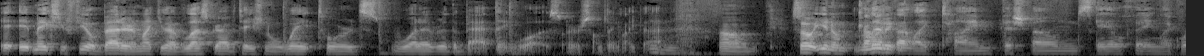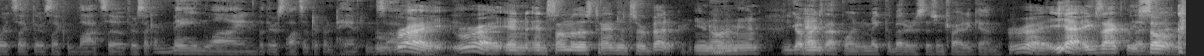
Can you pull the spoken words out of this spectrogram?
it, it makes you feel better and like you have less gravitational weight towards whatever the bad thing was or something like that. Um, so you know Kind of living like that like time fishbone scale thing, like where it's like there's like lots of there's like a main line, but there's lots of different tangents. right right and and some of those tangents are better you know what i mm-hmm. mean You go back And- to that point and make the better decision. Try it again. right yeah exactly Live, so.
